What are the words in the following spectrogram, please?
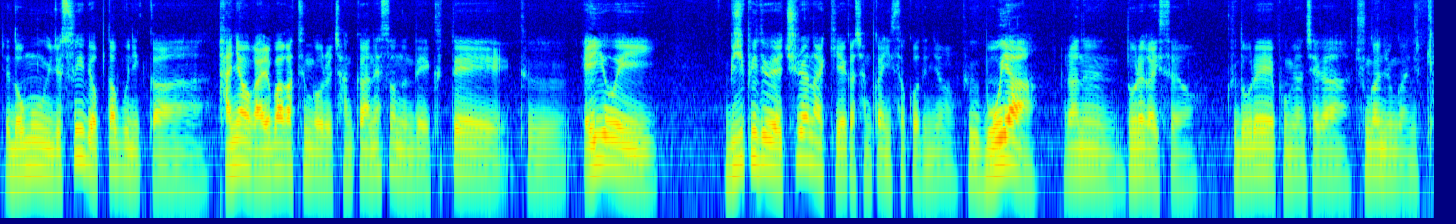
이제 너무 이제 수입이 없다 보니까 단역 알바 같은 거를 잠깐 했었는데 그때 그 AOA 뮤직비디오에 출연할 기회가 잠깐 있었거든요. 그 모야라는 노래가 있어요. 그 노래 보면 제가 중간중간 이렇게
